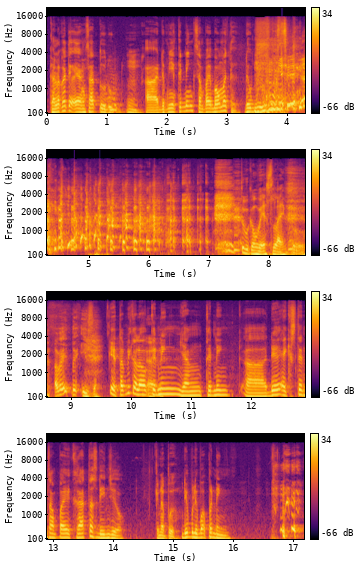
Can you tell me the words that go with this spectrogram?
kalau kau tengok yang satu tu hmm. ah, dia punya kening sampai bawah mata dia bulu Itu bukan Westlife tu. apa itu? Is eh? Eh tapi kalau kening Yang kening uh, Dia extend sampai ke atas danger. Kenapa? Dia boleh buat pening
